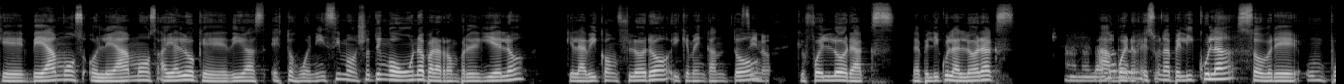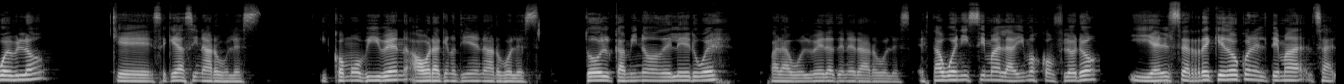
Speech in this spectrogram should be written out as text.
que veamos o leamos? ¿Hay algo que digas, esto es buenísimo? Yo tengo una para romper el hielo, que la vi con Floro y que me encantó, Sí, no. que fue Lorax. La película Lorax Ah, no la Ah, bueno, es una película sobre un pueblo que se queda sin árboles y cómo viven ahora que no tienen árboles. Todo el camino del héroe para volver a tener árboles. Está buenísima, la vimos con Floro y él se requedó con el tema, o sea,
